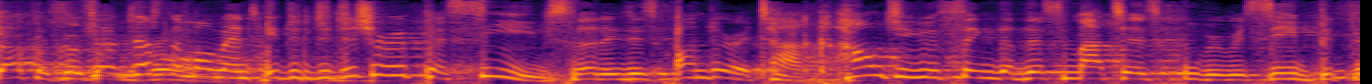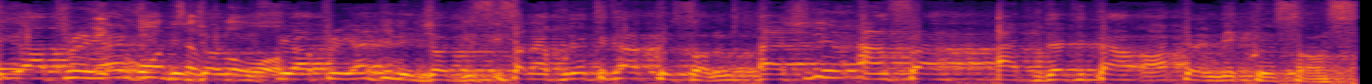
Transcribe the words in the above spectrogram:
that perception. Just, just a moment. If the judiciary perceives that it is under attack, how do you think that this matters will be received before you are preempting the judges. law? You are preempting the judges. It's an hypothetical question. I shouldn't answer hypothetical or academic questions.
